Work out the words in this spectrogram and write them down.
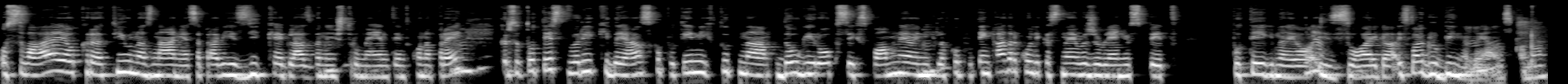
osvajajo kreativna znanja, se pravi jezike, glasbene Mhm. inštrumente in tako naprej. Mhm. Ker so to te stvari, ki dejansko potem jih tudi na dolgi rok se jih spomnijo in jih Mhm. lahko potem kadarkoli kasneje v življenju spet potegnejo Ja. iz, svojega, iz svoje globine Mhm. dejansko. Ne?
